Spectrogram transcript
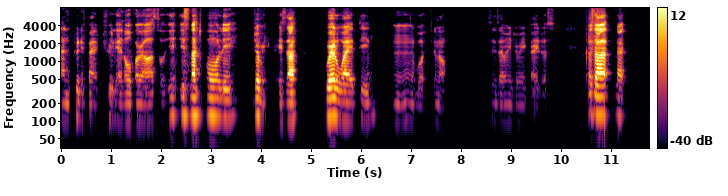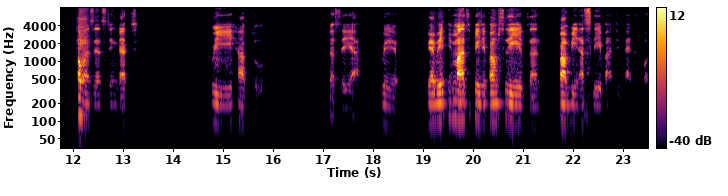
and 25 trillion overall. So it, it's not only Jamaica. It's a worldwide thing. Mm But you know, since I'm in Jamaica, I just it's a not common sense thing that we have to just say, yeah, we we have been emancipated from slaves and from being a slave and things like that. But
